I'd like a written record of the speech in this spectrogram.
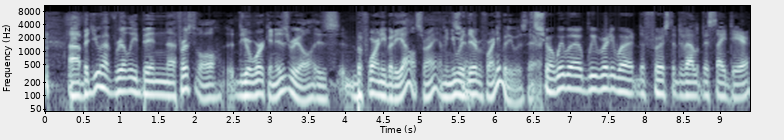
uh, but you have really been, uh, first of all, your work in Israel is before anybody else, right? I mean, you were there before anybody was there. Sure, we were we really were the first to develop this idea,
